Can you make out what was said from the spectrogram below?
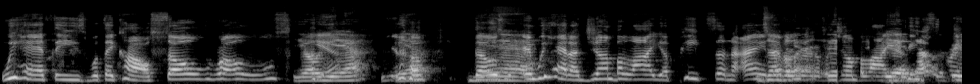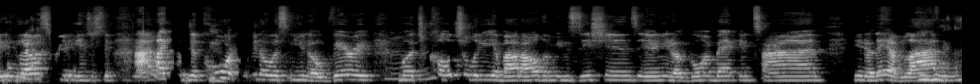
We had these what they call soul rolls. Oh yeah, you know, yeah. Those yeah. and we had a jambalaya pizza. Now, I ain't jambalaya. never heard of a jambalaya yeah, pizza. That was pretty, that was pretty interesting. Yeah. I like the decor. You know, it's you know very mm-hmm. much culturally about all the musicians and you know going back in time. You know, they have live. Mm-hmm.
